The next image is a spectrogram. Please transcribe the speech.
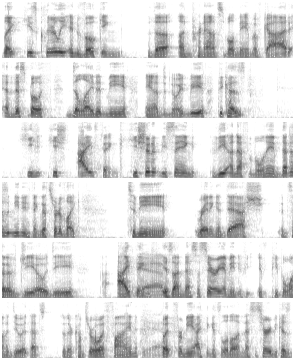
like he's clearly invoking the unpronounceable name of god and this both delighted me and annoyed me because he he I think he shouldn't be saying the ineffable name. That doesn't mean anything. That's sort of like to me writing a dash instead of G O D. I think yeah. is unnecessary. I mean, if if people want to do it, that's they're comfortable with, fine. Yeah. But for me, I think it's a little unnecessary because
